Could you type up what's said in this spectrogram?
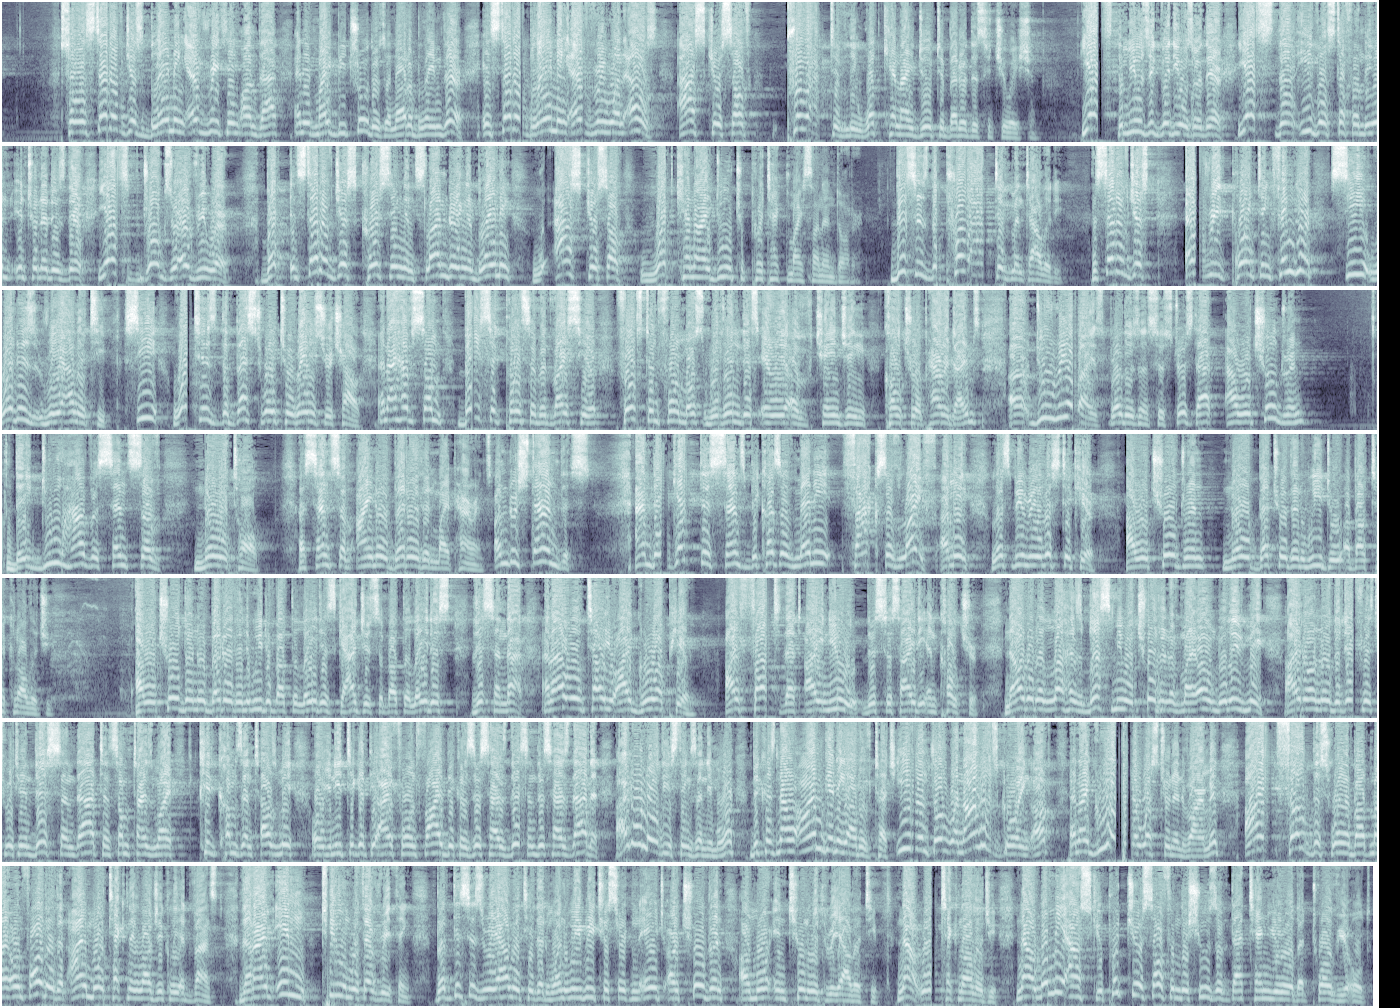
So instead of just blaming everything on that, and it might be true, there's a lot of blame there. Instead of blaming everyone else, ask yourself proactively, what can I do to better the situation? Yes, the music videos are there. Yes, the evil stuff on the internet is there. Yes, drugs are everywhere. But instead of just cursing and slandering and blaming, ask yourself, what can I do to protect my son and daughter? This is the proactive mentality. Instead of just every pointing finger, see what is reality. See what is the best way to raise your child. And I have some basic points of advice here. First and foremost, within this area of changing cultural paradigms, uh, do realize, brothers and sisters, that our children, they do have a sense of know-it-all. A sense of, I know better than my parents. Understand this. And they get this sense because of many facts of life. I mean, let's be realistic here. Our children know better than we do about technology. Our children know better than we do about the latest gadgets, about the latest this and that. And I will tell you, I grew up here. I thought that I knew this society and culture. Now that Allah has blessed me with children of my own, believe me, I don't know the difference between this and that. And sometimes my kid comes and tells me, oh, you need to get the iPhone 5 because this has this and this has that. And I don't know these things anymore because now I'm getting out of touch. Even though when I was growing up and I grew up in a Western environment, I felt this way about my own father that I'm more technologically advanced, that I'm in tune with everything. But this is reality that when we reach a certain age, our children are more in tune with reality. Now, with technology, technology. Now let me ask you, put yourself in the shoes of that 10-year-old, that 12-year-old.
